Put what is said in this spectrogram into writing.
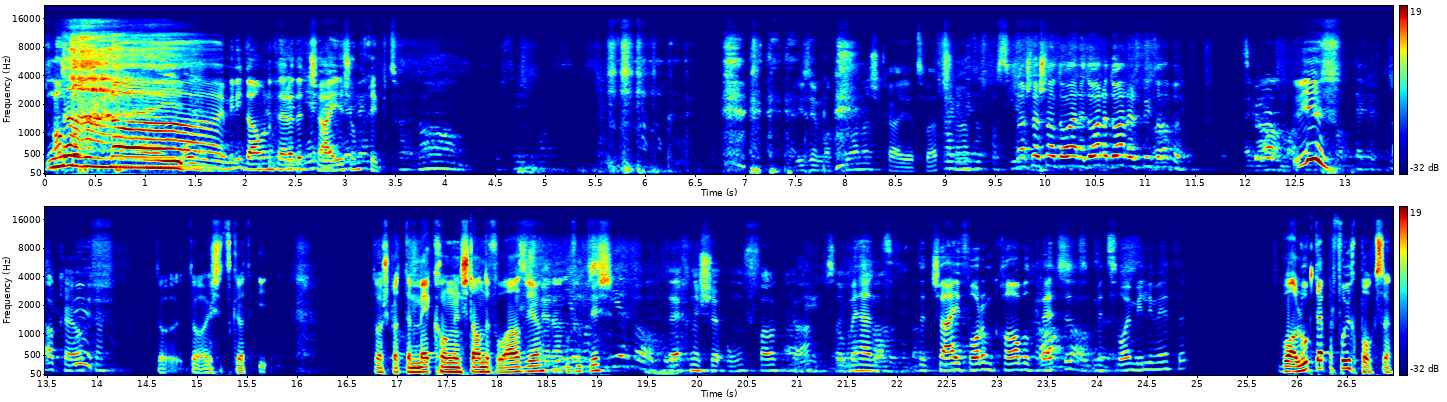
Nein! Nein! Meine Damen und Herren, der Chai ist umgekippt. Diese Emotionen ist kein jetzt, warte schnell. Schnell, schnell, schnell, da einer, da einer, da einer, spielt runter. Okay, okay. Da, da ist jetzt gerade. Da ist gerade der Mekong entstanden von Asien auf dem Tisch. Technischer Unfall gehabt. So, wir haben den Chai vor dem Kabel gerettet mit 2 mm. Wow, schaut jemand von euch boxen?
